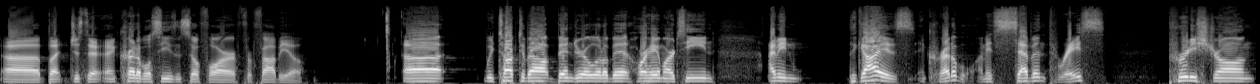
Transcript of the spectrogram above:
Uh, but just an incredible season so far for Fabio. Uh, we talked about Bender a little bit, Jorge Martin. I mean, the guy is incredible. I mean, seventh race, pretty strong.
